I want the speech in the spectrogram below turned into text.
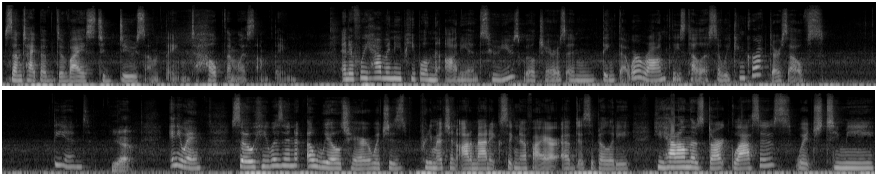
some type of device to do something to help them with something. And if we have any people in the audience who use wheelchairs and think that we're wrong, please tell us so we can correct ourselves. The end. Yeah. Anyway, so he was in a wheelchair, which is pretty much an automatic signifier of disability. He had on those dark glasses, which to me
